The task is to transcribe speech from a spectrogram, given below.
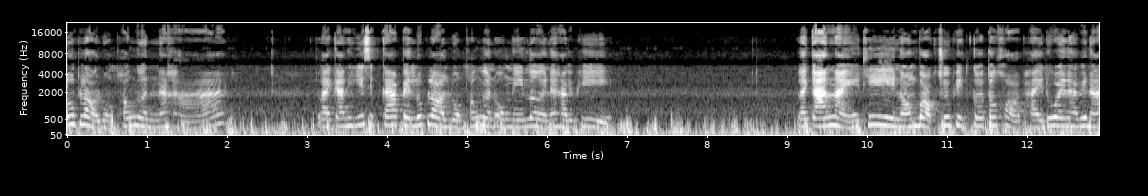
รูปหล่อหลวงพ่อเงินนะคะ รายการที่ 29 เป็นรูปหล่อหลวงพ่อเงินองค์นี้เลยนะคะพี่ๆ รายการไหนที่น้องบอกชื่อผิดก็ต้องขออภัยด้วยนะคะพี่นะ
